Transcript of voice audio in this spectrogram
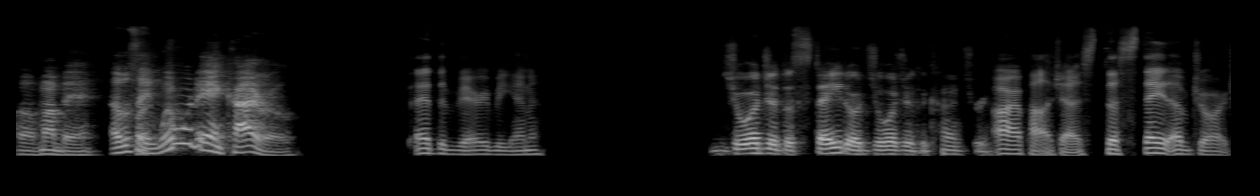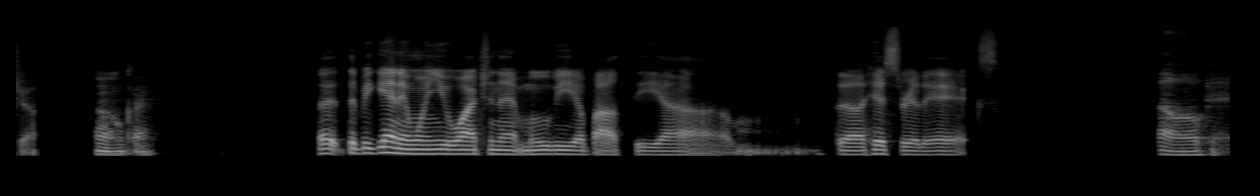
Oh, my bad. I was say, when were they in Cairo? At the very beginning. Georgia, the state, or Georgia, the country? I apologize. The state of Georgia. Oh, okay. at the beginning when you're watching that movie about the um the history of the eggs. Oh, okay.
